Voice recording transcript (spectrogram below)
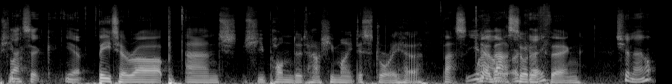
She Classic, yep. beat her up, and sh- she pondered how she might destroy her. That's you know Wow, that sort okay. of thing. Chill out.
